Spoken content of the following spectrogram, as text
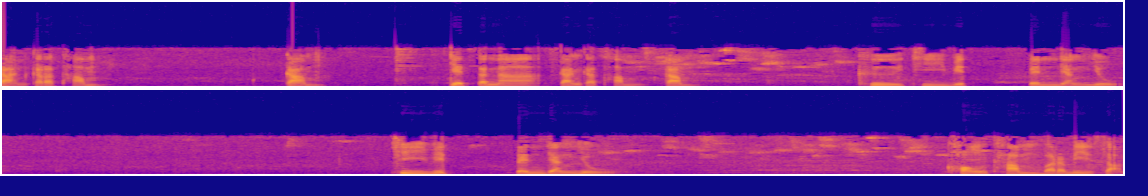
การกระทำกรรม เจตนาการกระทำกรรม คือชีวิตเป็นยังอยู่ ชีวิตเป็นยังอยู่ ของธรรมบารมีสาม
